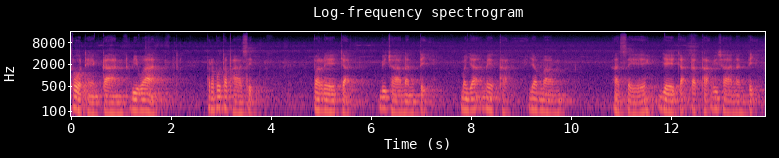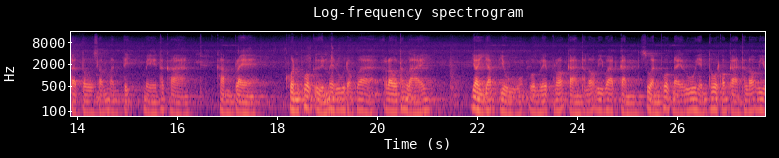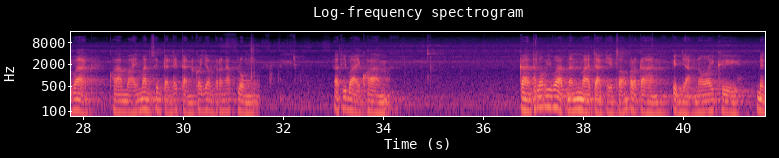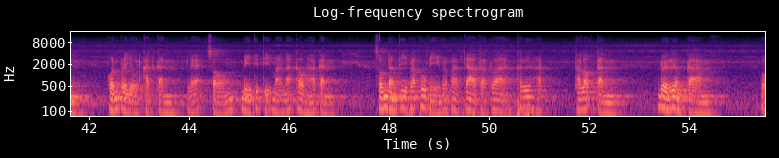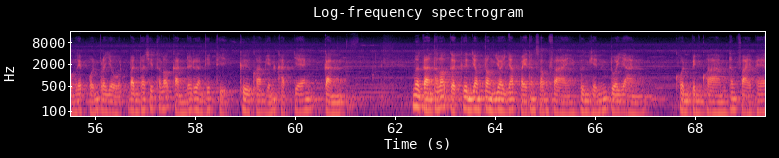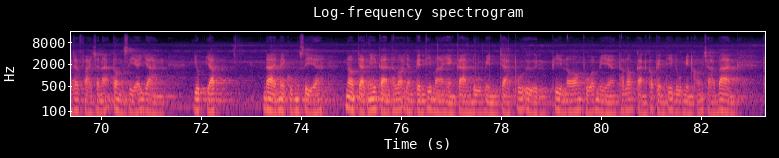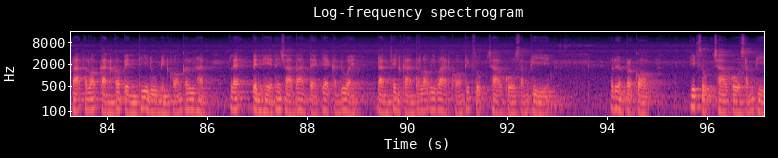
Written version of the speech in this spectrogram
โทษแห่งการวิวาท พระพุทธภาษิตปเรจัตวิชานันติ มยะเมธะยมามอาเส เยจะตัถะวิชานันติตโตสัมมันติ เมทคาคำแปล คนพวกอื่นไม่รู้ดอกว่าเราทั้งหลาย ย่อยยับอยู่วงเล็บเพราะการทะเลาะวิวาทกัน ส่วนพวกใดรู้เห็นโทษของการทะเลาะวิวาท ความหมายมั่นซึ่งกันและกันก็ย่อมระงับลง อธิบายความ การทะเลาะวิวาทนั้นมาจากเหตุสองประการเป็นอย่างน้อยคือ 1. ผลประโยชน์ขัดกัน และ 2. มีทิฏฐิมานะเข้าหากัน สมดังที่พระผู้มีพระภาคเจ้าตรัสว่าคฤหัสถ์ทะเลาะกัน ด้วยเรื่องกาม วงเล็บผลประโยชน์ บรรพชิตทะเลาะกันด้วยเรื่องทิฏฐิ คือความเห็นขัดแย้งกัน เมื่อการทะเลาะเกิดขึ้นย่อมต้องย่อยยับไปทั้งสองฝ่าย พึงเห็นตัวอย่าง คนเป็นความทั้งฝ่ายแพ้และฝ่ายชนะต้องเสียอย่างยุบยับ ได้ไม่คุ้มเสีย นอกจากนี้การทะเลาะยังเป็นที่มาแห่งการดูหมิ่นจากผู้อื่น พี่น้องผัวเมีย ทะเลาะกันก็เป็นที่ดูหมิ่นของชาวบ้าน พระทะเลาะกันก็เป็นที่ดูหมิ่นของคฤหัสถ์และเป็นเหตุให้ชาวบ้านแตกแยกกันด้วย ดังเช่นการทะเลาะวิวาทของภิกษุชาวโกสัมพี เรื่องประกอบภิกษุชาวโกสัมพี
